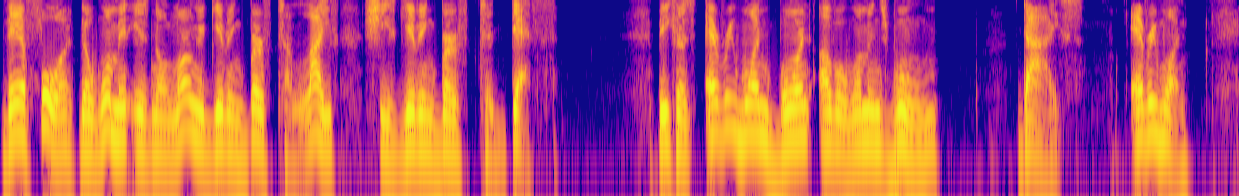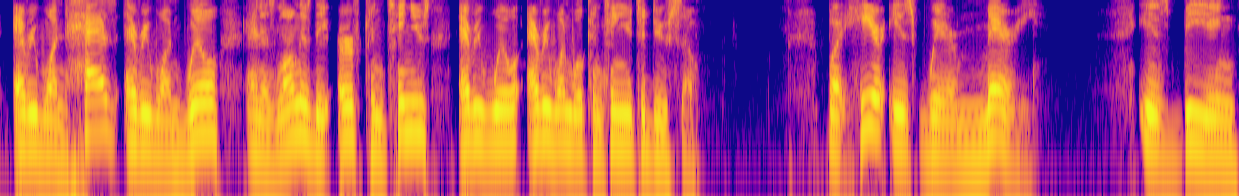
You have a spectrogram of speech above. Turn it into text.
Therefore, the woman is no longer giving birth to life, she's giving birth to death. Because everyone born of a woman's womb dies. Everyone. Everyone has, everyone will, and as long as the earth continues, every will, everyone will continue to do so. But here is where Mary is being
